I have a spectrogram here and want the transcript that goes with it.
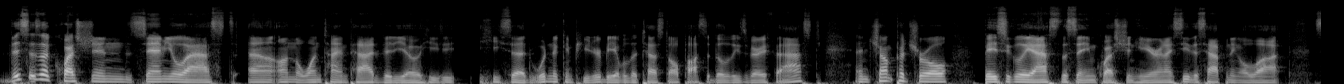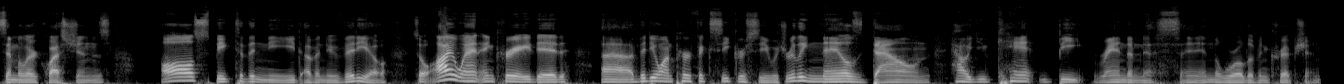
This is a question Samuel asked uh, on the one time pad video. He he said, "Wouldn't a computer be able to test all possibilities very fast?" And Chump Patrol basically asked the same question here, and I see this happening a lot. Similar questions all speak to the need of a new video. So I went and created a video on perfect secrecy, which really nails down how you can't beat randomness in the world of encryption.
